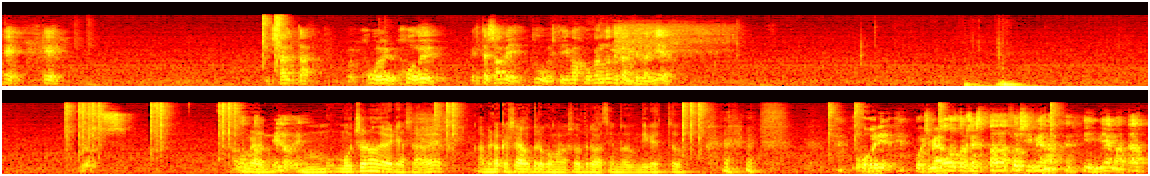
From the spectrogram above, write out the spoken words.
¿Qué? ¿Qué? Y salta. Pues, joder, joder. Este sabe. Tú, este lleva jugando desde antes de ayer. Dios. Hombre, pelo, ¿eh? mu- mucho no debería saber. A menos que sea otro como nosotros haciendo un directo. Joder, pues me ha dado dos espadazos y me ha, y me ha matado.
